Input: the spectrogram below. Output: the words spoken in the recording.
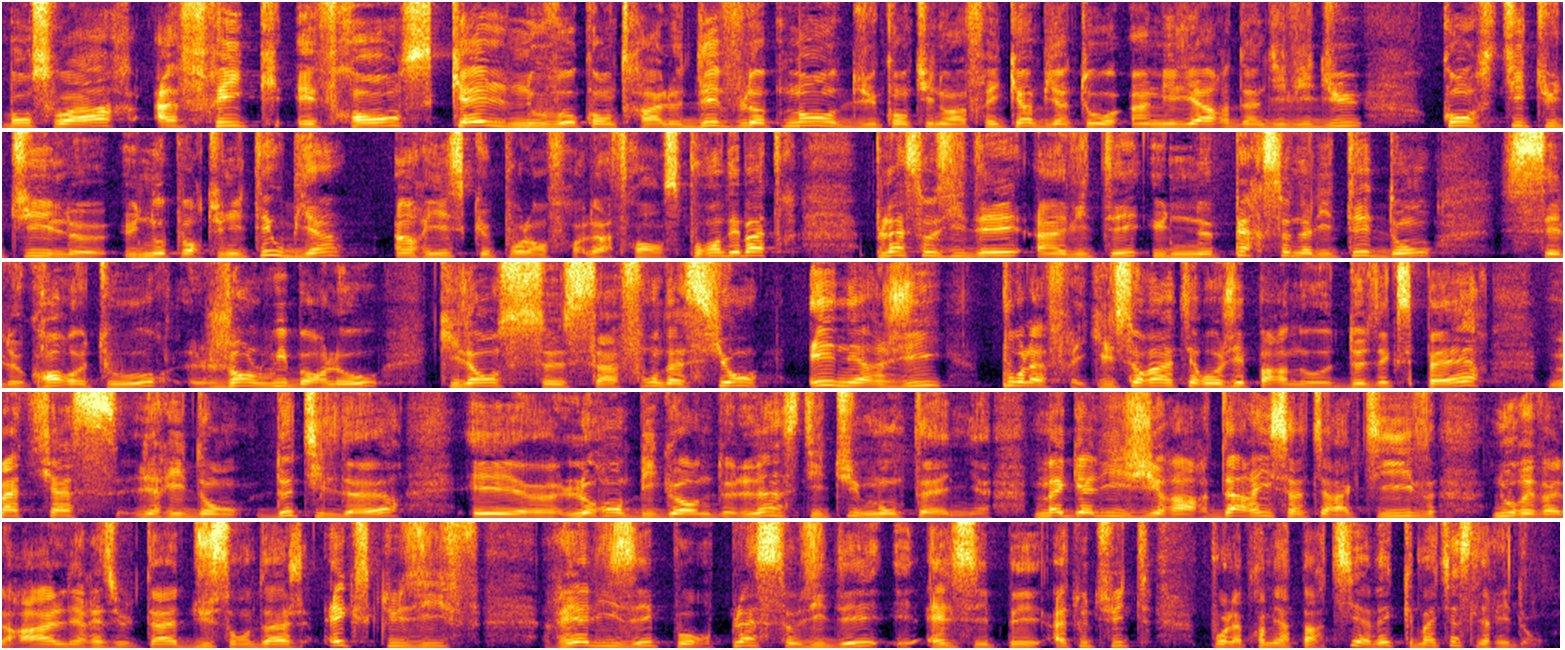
Bonsoir. Afrique et France, quel nouveau contrat? Le développement du continent africain, bientôt un milliard d'individus, constitue-t-il une opportunité ou bien un risque pour la France? Pour en débattre, Place aux idées a invité une personnalité dont c'est le grand retour, Jean-Louis Borloo, qui lance sa fondation Énergie pour l'Afrique. Il sera interrogé par nos deux experts, Mathias Léridon de Tilder et euh, Laurent Bigorne de l'Institut Montaigne. Magali Girard d'Aris Interactive nous révélera les résultats du sondage exclusif réalisé pour Place aux idées et LCP. A tout de suite pour la première partie avec Mathias Léridon.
